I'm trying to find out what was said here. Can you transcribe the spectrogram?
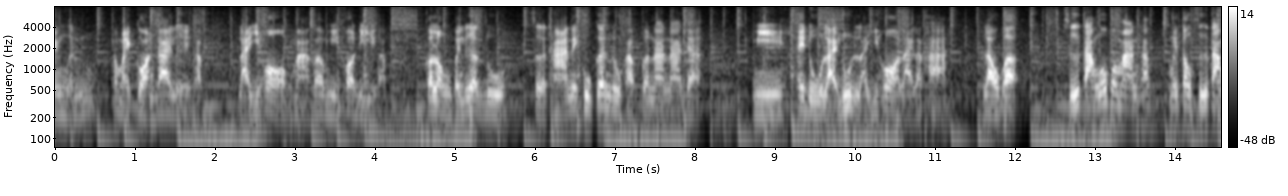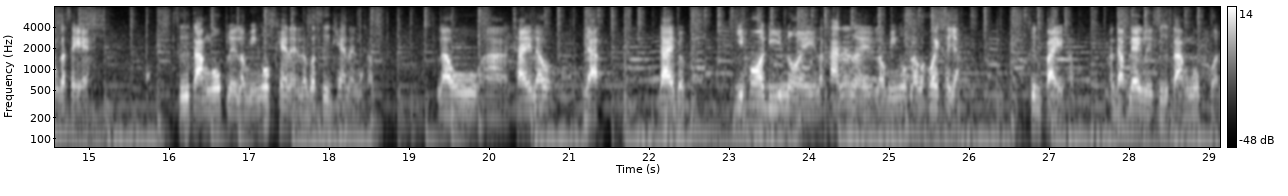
งๆเหมือนสมัยก่อนได้เลยครับ หลายยี่ห้อออกมาก็มีข้อดีครับ ก็ลองไปเลือกดูเสิร์ชหาใน Google ดูครับ ก็น่าน่าจะมีให้ดูหลายรุ่นหลายยี่ห้อหลายราคา เราก็ซื้อตามงบประมาณครับ ไม่ต้องซื้อตามกระแส ซื้อตามงบเลยเรามีงบแค่ไหนเราก็ซื้อแค่นั้นครับ เราใช้แล้วอยากได้แบบยี่ห้อดีหน่อย ราคานั้นหน่อย เรามีงบเราก็ค่อยขยับขึ้นไปครับ อันดับแรกเลยซื้อตามงบก่อน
